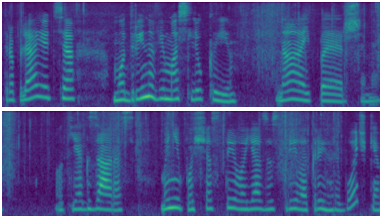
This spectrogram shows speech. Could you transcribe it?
трапляються модринові маслюки. Найпершими. От як зараз мені пощастило, я зустріла три грибочки.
